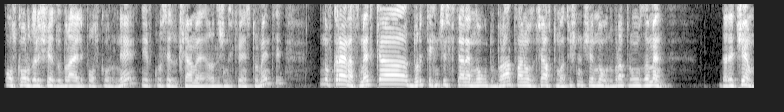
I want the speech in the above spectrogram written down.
по-скоро дали ще е добра или по-скоро не. Ние в курса изучаваме различни такива инструменти, но в крайна сметка, дори технически тя не е много добра, това не означава автоматично, че е много добра, примерно за мен. Да речем,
